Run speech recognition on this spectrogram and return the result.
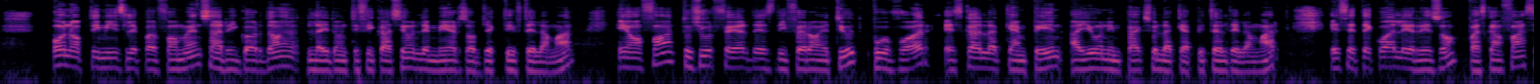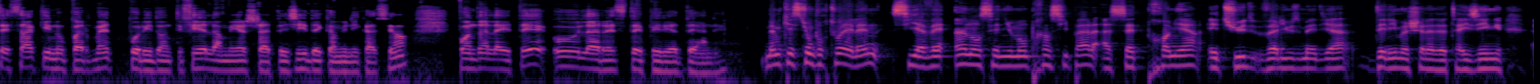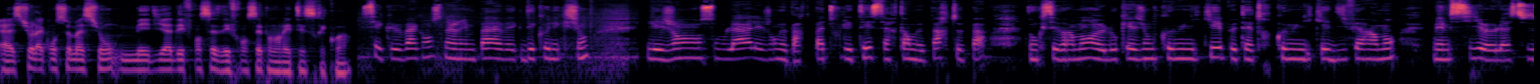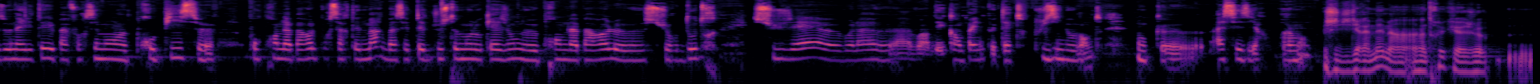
on optimise les performances en regardant l'identification des meilleurs objectifs de la marque. Et enfin, toujours faire des différentes études pour voir est-ce que la campagne a eu un impact sur la capitale de la marque et c'était quoi les raisons? Parce qu'enfin, c'est ça qui nous permet pour identifier la meilleure stratégie de communication pendant l'été ou le reste des périodes d'année. Même question pour toi, Hélène. S'il y avait un enseignement principal à cette première étude Values Media Dailymotion Advertising euh, sur la consommation média des Françaises et des Français pendant l'été serait quoi? C'est que vacances ne riment pas avec déconnexion. Les gens sont là, les gens ne partent pas tout l'été, certains ne partent pas. Donc c'est vraiment euh, l'occasion de communiquer, peut-être communiquer différemment, même si euh, la saisonnalité n'est pas forcément propice pour prendre la parole pour certaines marques, bah, c'est peut-être justement l'occasion de prendre la parole sur d'autres sujets, voilà, avoir des campagnes peut-être plus innovantes. Donc à saisir, vraiment. Je dirais même un, truc, euh,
